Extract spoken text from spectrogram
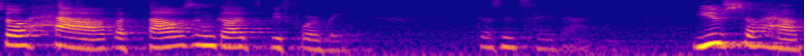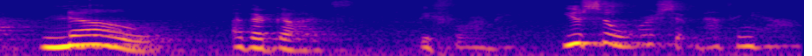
shall have a thousand gods before me. It doesn't say that. You shall have no other gods before me. You shall worship nothing else.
